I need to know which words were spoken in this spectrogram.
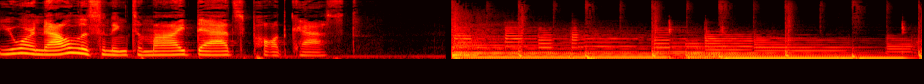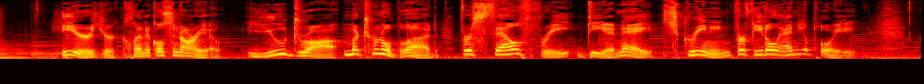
You are now listening to my dad's podcast. Here's your clinical scenario. You draw maternal blood for cell free DNA screening for fetal aneuploidy,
